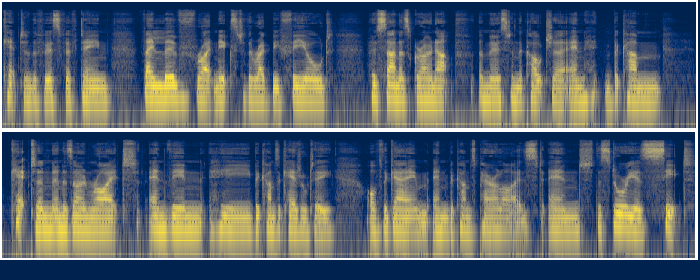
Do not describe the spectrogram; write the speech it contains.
captain of the first 15. They live right next to the rugby field. Her son has grown up immersed in the culture and become captain in his own right, and then he becomes a casualty of the game and becomes paralysed. And the story is set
